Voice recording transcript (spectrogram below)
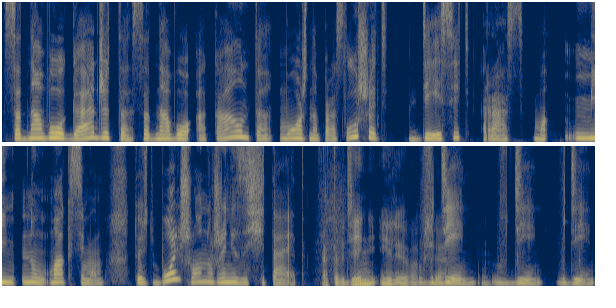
С одного гаджета, с одного аккаунта можно прослушать 10 раз. Ну, максимум. То есть больше он уже не засчитает. Это в день или В вообще? день, М. в день, в день.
